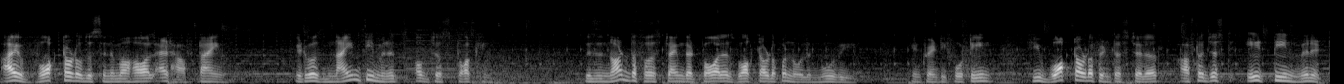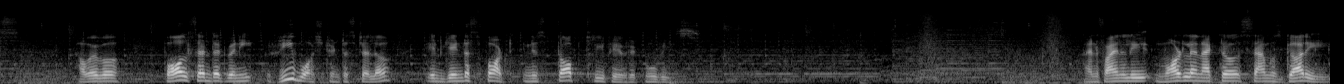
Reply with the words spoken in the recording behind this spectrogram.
I walked out of the cinema hall at halftime. It was 90 minutes of just talking. This is not the first time that Paul has walked out of a Nolan movie. In 2014, he walked out of Interstellar after just 18 minutes. However, Paul said that when he rewatched Interstellar, it gained a spot in his top three favorite movies. And finally, model and actor Sam Asghari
